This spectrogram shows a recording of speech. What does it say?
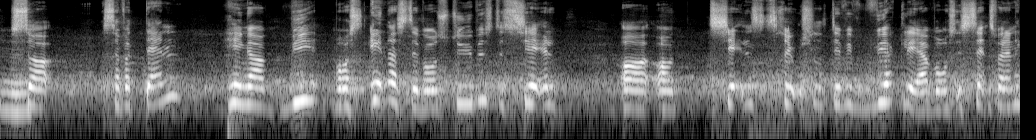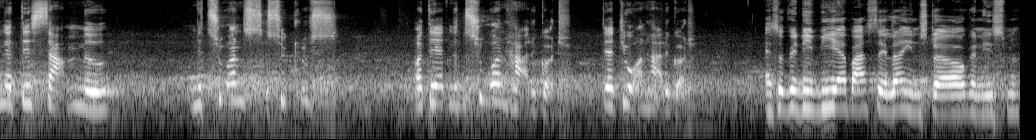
Mm. Så, så hvordan hænger vi vores inderste, vores dybeste sjæl og, og sjælens trivsel, det vi virkelig er, vores essens, hvordan hænger det sammen med naturens cyklus? Og det, at naturen har det godt. Det, at jorden har det godt. Altså, fordi vi er bare celler i en større organisme.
